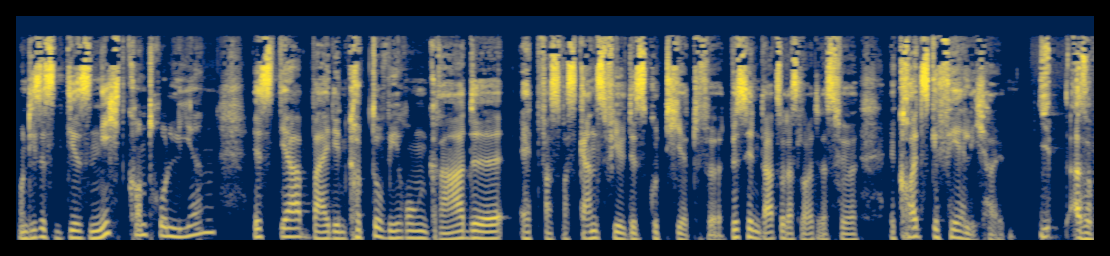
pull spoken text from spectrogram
Und dieses, dieses Nicht-Kontrollieren ist ja bei den Kryptowährungen gerade etwas, was ganz viel diskutiert wird, bis hin dazu, dass Leute das für kreuzgefährlich halten. Also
